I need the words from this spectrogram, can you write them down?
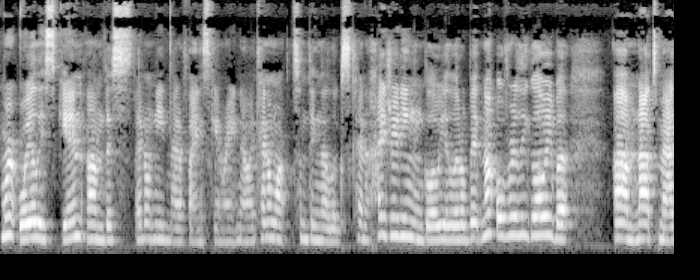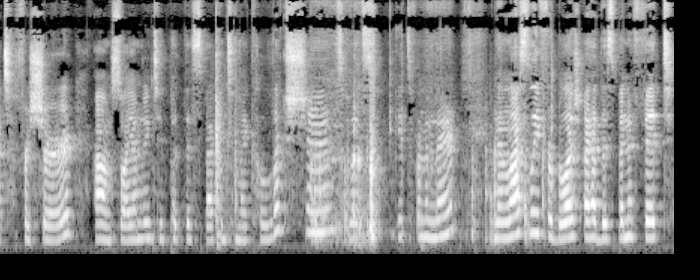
more oily skin. Um, this I don't need mattifying skin right now. I kind of want something that looks kind of hydrating and glowy a little bit. Not overly glowy, but um, not matte for sure. Um, so I am going to put this back into my collection. So that's it from in there. And then lastly for blush, I had this Benefit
